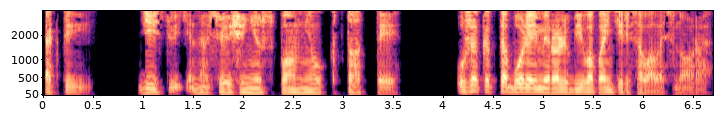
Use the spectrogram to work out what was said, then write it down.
«Так ты действительно все еще не вспомнил, кто ты?» Уже как-то более миролюбиво поинтересовалась Нора.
